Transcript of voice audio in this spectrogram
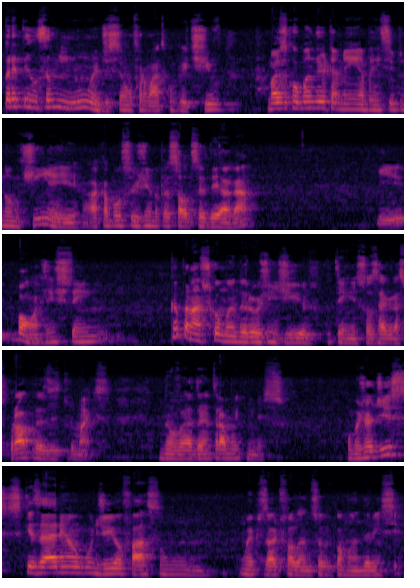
pretensão nenhuma de ser um formato competitivo, mas o Commander também a princípio não tinha e acabou surgindo o pessoal do CDH. E, bom, a gente tem Campeonato de Commander hoje em dia tem suas regras próprias e tudo mais. Não vai adentrar muito nisso. Como eu já disse, se quiserem, algum dia eu faço um, um episódio falando sobre Commander em si.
